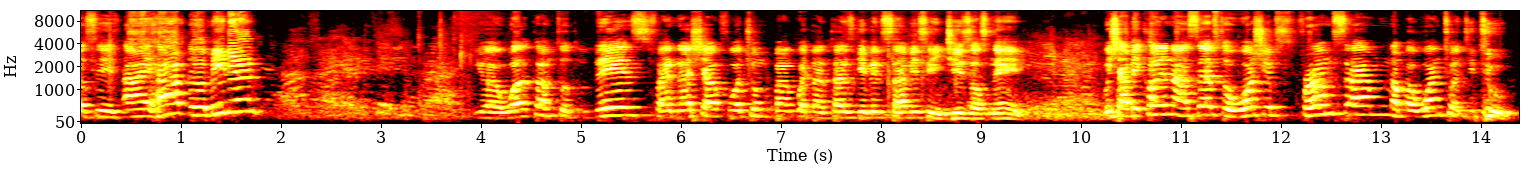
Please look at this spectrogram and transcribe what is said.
Your seats. I have dominion. You are welcome to today's financial fortune banquet and thanksgiving service in Jesus' name. Amen. We shall be calling ourselves to worship from Psalm number 122.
